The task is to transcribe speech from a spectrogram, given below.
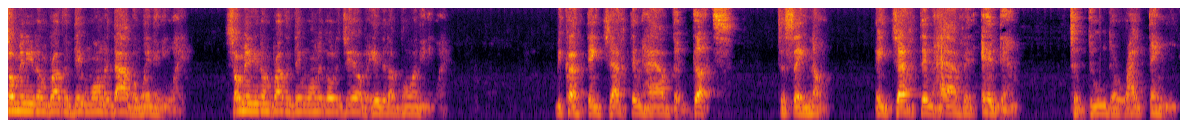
So many of them brothers didn't want to die, but went anyway. So many of them brothers didn't want to go to jail, but ended up going anyway. Because they just didn't have the guts to say no. They just didn't have it in them to do the right thing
